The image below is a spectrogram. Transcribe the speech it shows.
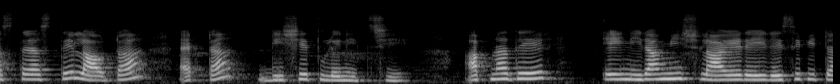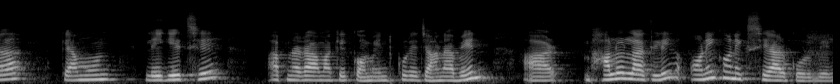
আস্তে আস্তে লাউটা একটা ডিশে তুলে নিচ্ছি। আপনাদের এই নিরামিষ লাউয়ের এই রেসিপিটা কেমন লেগেছে আপনারা আমাকে কমেন্ট করে জানাবেন আর ভালো লাগলে অনেক অনেক শেয়ার করবেন।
